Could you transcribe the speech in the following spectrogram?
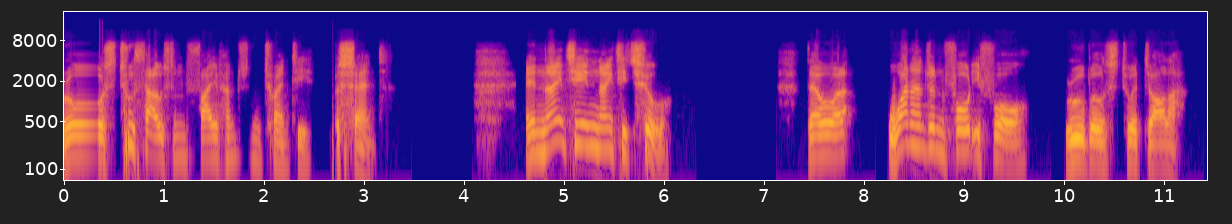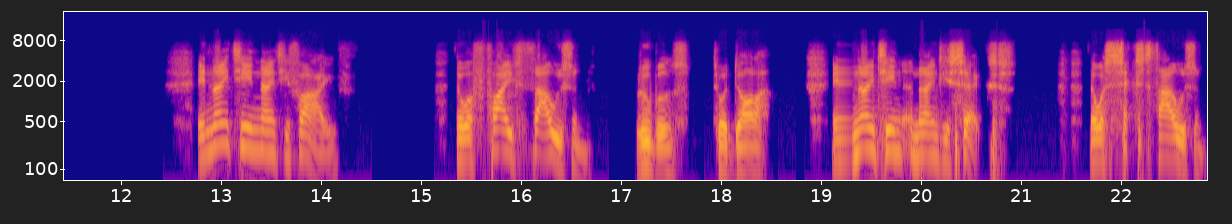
rose 2,520%. In 1992, there were 144 rubles to a dollar. In 1995, there were 5,000 rubles to a dollar. In 1996, there were 6,000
